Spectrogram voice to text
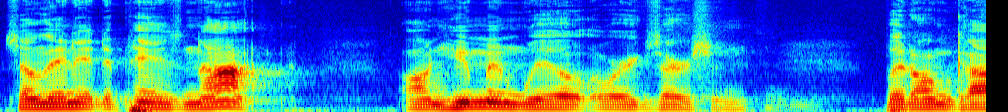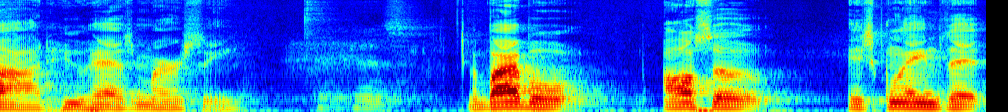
So then it depends not on human will or exertion, but on God who has mercy. The Bible also exclaims that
